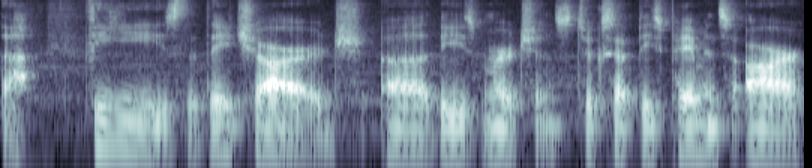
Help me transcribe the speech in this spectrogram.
the fees that they charge uh, these merchants to accept these payments are,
